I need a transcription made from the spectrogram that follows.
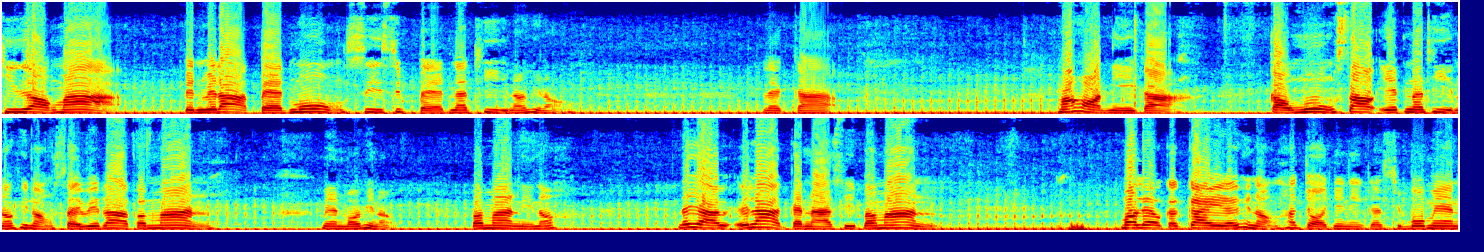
ขี่เรือออกมา เป็นเวลา8โมง48นาทีเนาะพี่น้อง และกะมาหอดนี้กะเก้าโมงเศร้าเอ็ดนาทีเนาะพี่น้องใส่เวลาประมาณแมนบ่พี่น้องประมาณนี้เนาะระยะเวลากันนาสิประมาณ บ่แล้วก็ไกลแล้วพี่น้องถ้าจอดอยู่นี่ก็สิบ่แม่น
